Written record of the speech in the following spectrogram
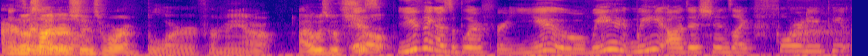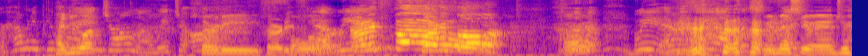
I That's Those auditions were a blur for me. I, I was with It's- Shell. you think it was a blur for you? We we auditioned like forty people. Or how many people Had are you in drama? We dra- 34. 34. Yeah, we- 34! 34! All right. we I mean we auditioned. We miss like, you, Andrew.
